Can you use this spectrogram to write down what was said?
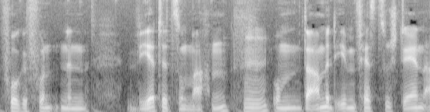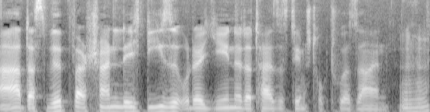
vorgefundenen Werte zu machen, mhm. um damit eben festzustellen, ah, das wird wahrscheinlich diese oder jene Dateisystemstruktur sein. Mhm.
